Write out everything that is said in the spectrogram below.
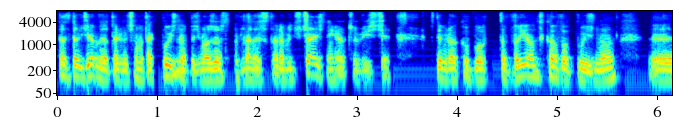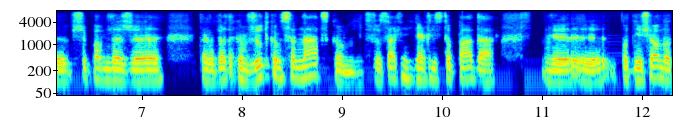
Teraz dojdziemy do tego, czemu tak późno. Być może należy to robić wcześniej oczywiście. W tym roku było to wyjątkowo późno. Przypomnę, że tak naprawdę taką wrzutką senacką w ostatnich dniach listopada podniesiono,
